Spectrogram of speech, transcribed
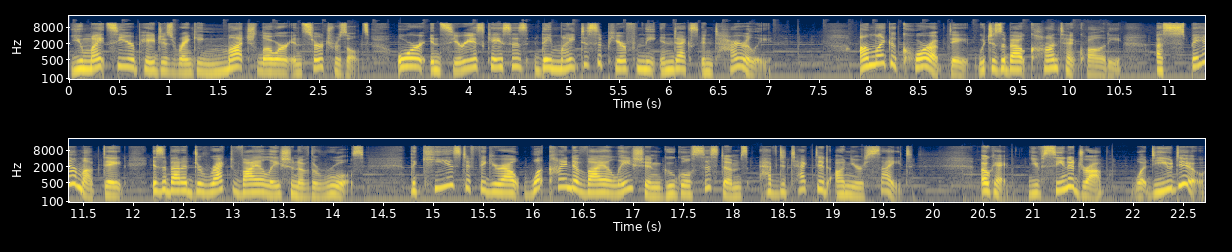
You might see your pages ranking much lower in search results, or in serious cases, they might disappear from the index entirely. Unlike a core update, which is about content quality, a spam update is about a direct violation of the rules. The key is to figure out what kind of violation Google systems have detected on your site. Okay, you've seen a drop. What do you do?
